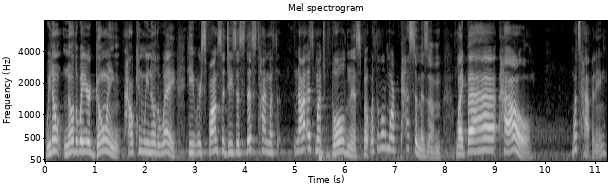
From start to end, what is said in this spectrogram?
we don't know the way you're going. How can we know the way? He responds to Jesus this time with not as much boldness, but with a little more pessimism. Like, but how? What's happening?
